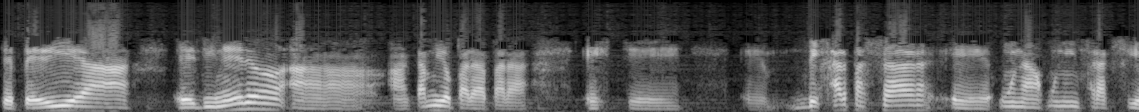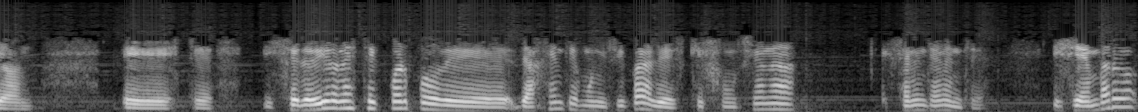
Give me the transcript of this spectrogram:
te pedía eh, dinero a, a, cambio para, para este, eh, dejar pasar una, una infracción. Este, y se le dieron a este cuerpo de, de agentes municipales que funciona excelentemente. Y sin embargo,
